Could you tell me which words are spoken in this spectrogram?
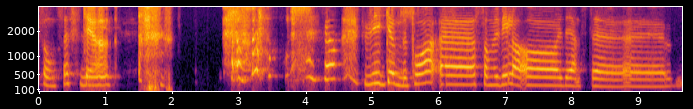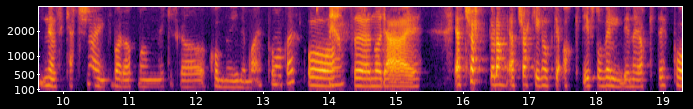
sånn sett. Vi, Thea. ja, vi gønner på uh, som vi vil, og, og det eneste, uh, den eneste catchen er egentlig bare at man ikke skal komme inn i meg, på en måte. Og Ja. at uh, når jeg Jeg tracker, da. Jeg tracker ganske aktivt og veldig nøyaktig på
